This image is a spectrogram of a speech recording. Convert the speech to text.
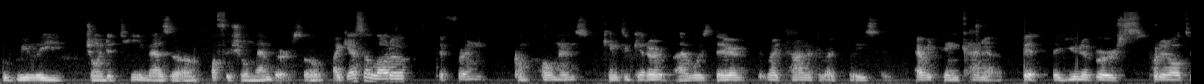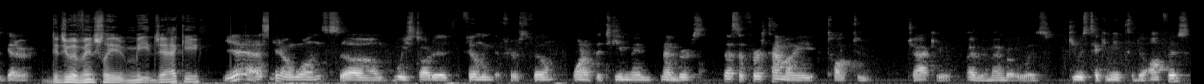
who really joined the team as an official member. So I guess a lot of different components came together. I was there at the right time at the right place, and everything kind of fit. The universe put it all together. Did you eventually meet Jackie? Yes, you know, once um, we started filming the first film, one of the team members, that's the first time I talked to Jackie. I remember was he was taking me to the office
